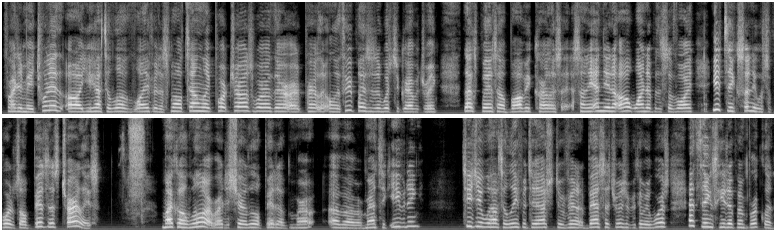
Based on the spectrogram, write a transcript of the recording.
Friday, May 20th. Uh, you have to love life in a small town like Port Charles, where there are apparently only three places in which to grab a drink. That explains how Bobbie, Carlos, Sonny, and Nina all wind up at the Savoy. You'd think Sonny would support his own business, Charlie's. Michael and Willow are ready to share a little bit of, of a romantic evening. TJ will have to leap into action to prevent a bad situation becoming worse as things heat up in Brooklyn.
